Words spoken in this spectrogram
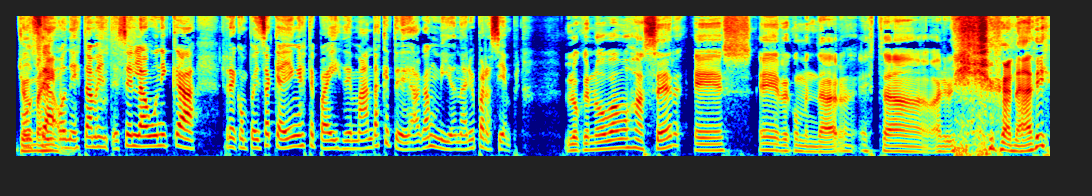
yo o me sea, imagino. honestamente, esa es la única recompensa que hay en este país. Demandas que te hagan millonario para siempre. Lo que no vamos a hacer es eh, recomendar esta aerolínea a nadie,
